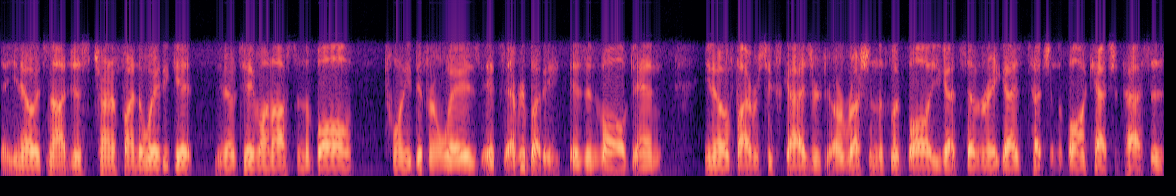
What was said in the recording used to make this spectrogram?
you know, it's not just trying to find a way to get you know Tavon Austin the ball 20 different ways. It's everybody is involved, and you know, five or six guys are, are rushing the football. You got seven or eight guys touching the ball, catching passes,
